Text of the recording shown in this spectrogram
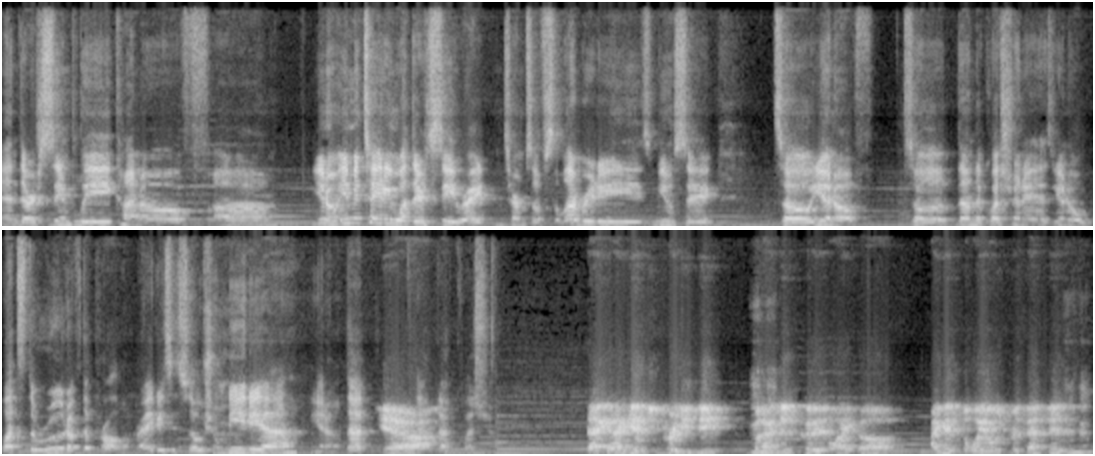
and they're simply kind of um, you know imitating what they see right in terms of celebrities music so you know so then the question is you know what's the root of the problem right is it social media you know that Yeah. that, that question That that gets pretty deep. But I just couldn't like uh I guess the way it was presented, Mhm,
